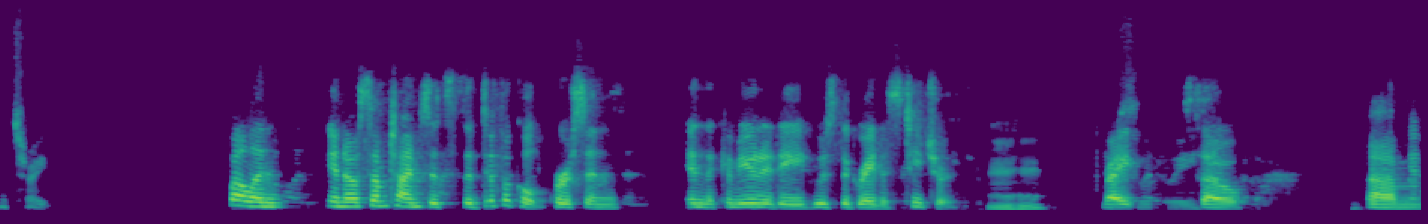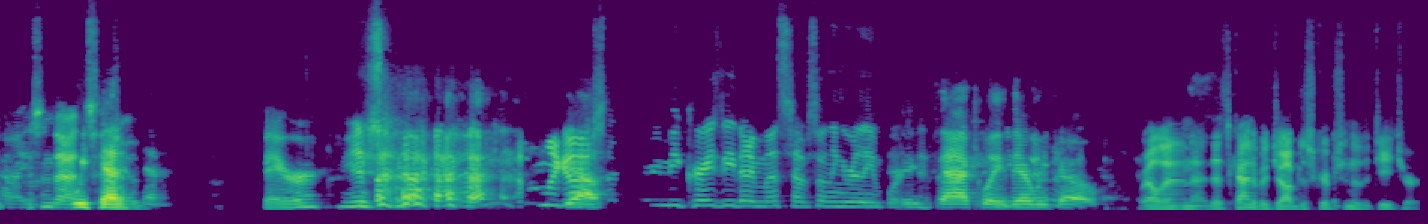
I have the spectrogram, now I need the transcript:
That's right. Well, and you know, sometimes it's the difficult person in the community who's the greatest teacher, Mm-hmm. right? Absolutely. So, um, yeah, isn't that we such can. a bear? Yes. oh my gosh, Yeah. that's driving me crazy. That I must have something really important. exactly. you. There we go. Well, and that's kind of a job description of the teacher.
